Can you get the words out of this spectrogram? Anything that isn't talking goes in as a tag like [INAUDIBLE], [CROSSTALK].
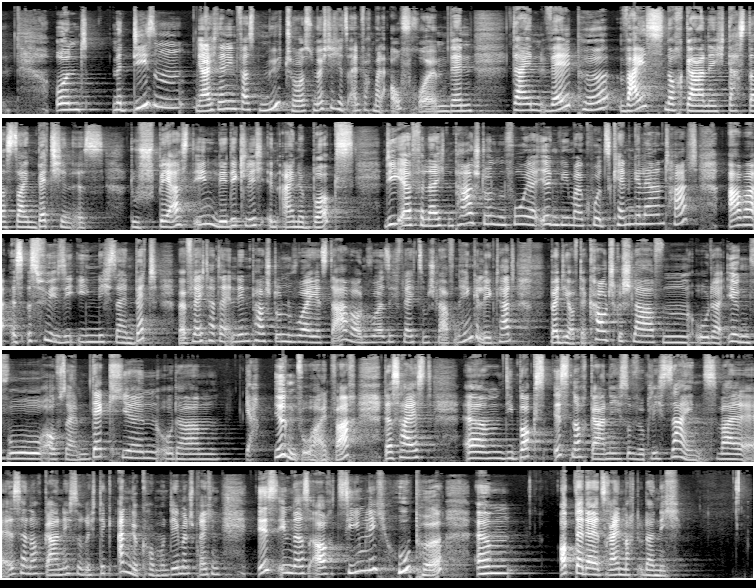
Und mit diesem, ja, ich nenne ihn fast Mythos, möchte ich jetzt einfach mal aufräumen, denn dein Welpe weiß noch gar nicht, dass das sein Bettchen ist. Du sperrst ihn lediglich in eine Box, die er vielleicht ein paar Stunden vorher irgendwie mal kurz kennengelernt hat, aber es ist für ihn nicht sein Bett, weil vielleicht hat er in den paar Stunden, wo er jetzt da war und wo er sich vielleicht zum Schlafen hingelegt hat, bei dir auf der Couch geschlafen oder irgendwo auf seinem Deckchen oder ja, irgendwo einfach. Das heißt, ähm, die Box ist noch gar nicht so wirklich seins, weil er ist ja noch gar nicht so richtig angekommen und dementsprechend ist ihm das auch ziemlich Hupe, ähm, ob der da jetzt reinmacht oder nicht.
